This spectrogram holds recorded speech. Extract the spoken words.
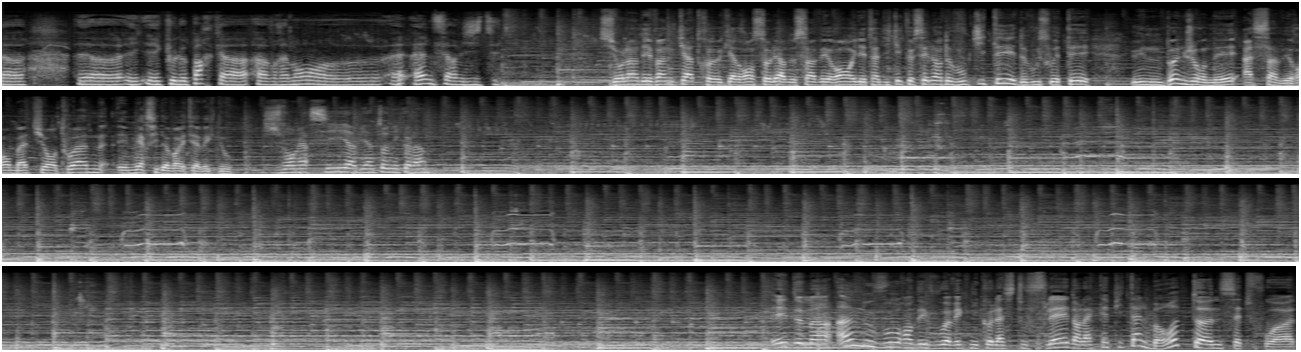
et, et que le parc a, a vraiment aime faire visiter. Sur l'un des 24 cadrans solaires de Saint-Véran, il est indiqué que c'est l'heure de vous quitter et de vous souhaiter une bonne journée à Saint-Véran. Mathieu Antoine, et merci d'avoir été avec nous. Je vous remercie. À bientôt, Nicolas. Et demain, un nouveau rendez-vous avec Nicolas Stoufflet dans la capitale bretonne cette fois.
